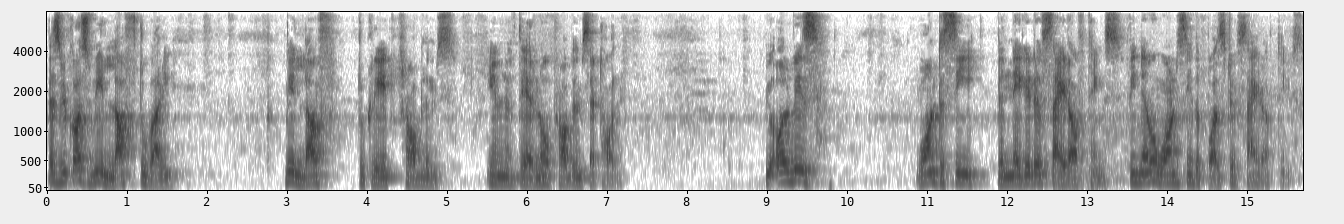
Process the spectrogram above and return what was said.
That's because we love to worry. We love to create problems, even if there are no problems at all. We always want to see the negative side of things. We never want to see the positive side of things.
